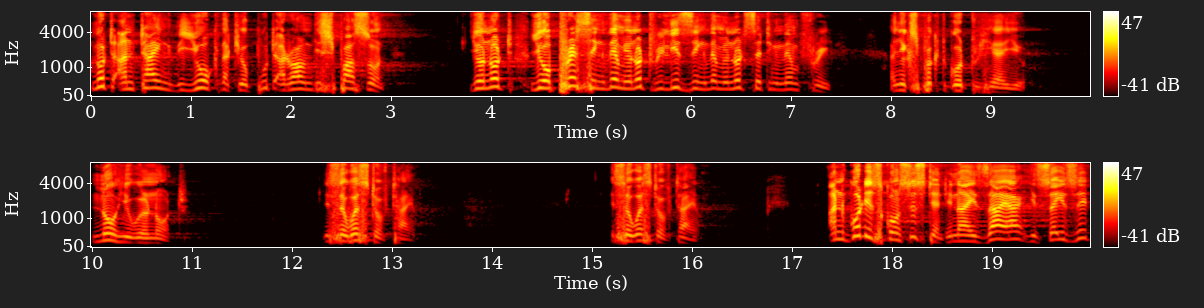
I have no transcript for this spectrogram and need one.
not untying the yoke that you put around this person. You're not, you're pressing them, you're not releasing them, you're not setting them free. And you expect God to hear you. No, He will not. It's a waste of time. It's a waste of time. And God is consistent. In Isaiah, he says it.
